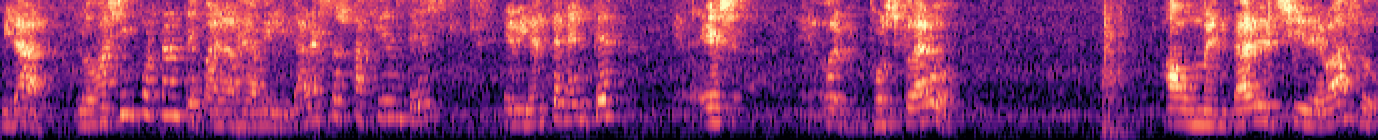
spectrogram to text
Mirad, lo más importante para rehabilitar a estos pacientes, evidentemente, es, pues claro, aumentar el chi de bazo.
